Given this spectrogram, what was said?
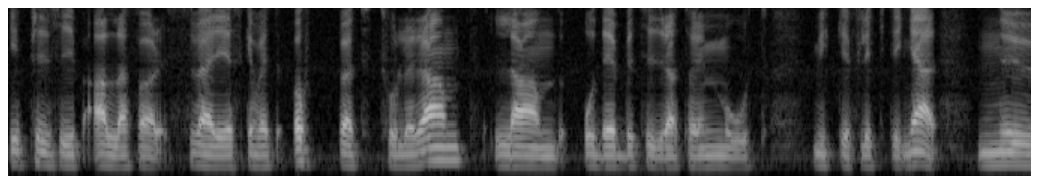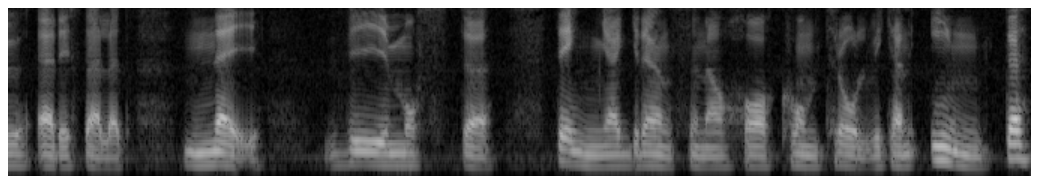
i princip alla för Sverige ska vara ett öppet, tolerant land och det betyder att ta emot mycket flyktingar. Nu är det istället nej. Vi måste stänga gränserna og ha kontroll. Vi kan inte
